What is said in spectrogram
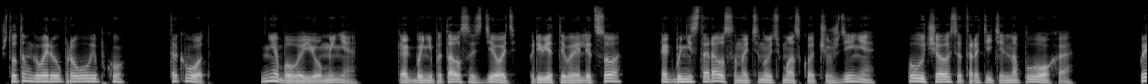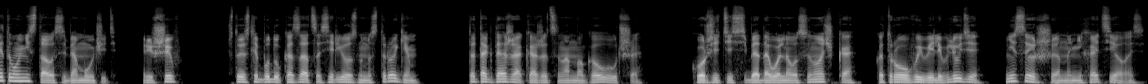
Что там говорил про улыбку? Так вот, не было ее у меня. Как бы ни пытался сделать приветливое лицо, как бы ни старался натянуть маску отчуждения, получалось отвратительно плохо. Поэтому не стал себя мучить, решив, что если буду казаться серьезным и строгим, то тогда же окажется намного лучше. Корчить из себя довольного сыночка, которого вывели в люди, мне совершенно не хотелось.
